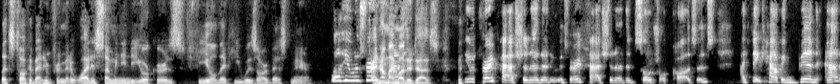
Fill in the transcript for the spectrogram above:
let's talk about him for a minute. Why do so many New Yorkers feel that he was our best mayor? Well, he was very. I know my mother does. he was very passionate, and he was very passionate in social causes. I think having been at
